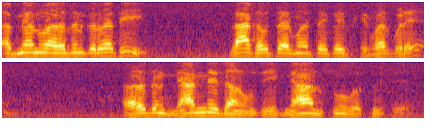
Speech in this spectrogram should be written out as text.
અજ્ઞાનનું આરાધન કરવાથી લાખ અવતારમાં તો કઈ ફેરફાર પડે? આરાધન જ્ઞાન ને જાણવું જોઈએ જ્ઞાન શું વસ્તુ છે?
